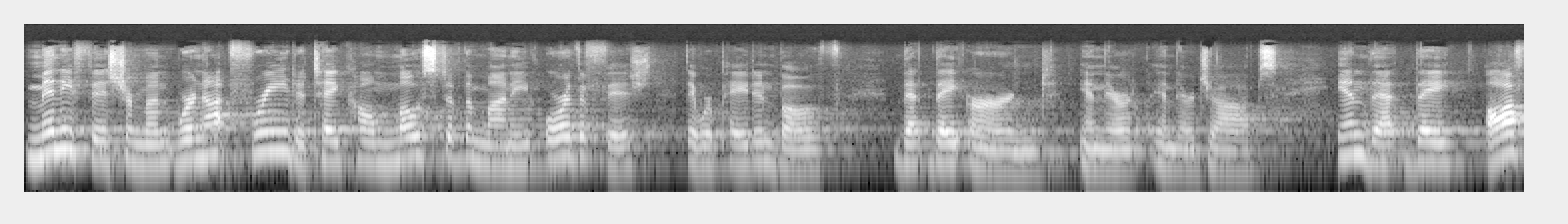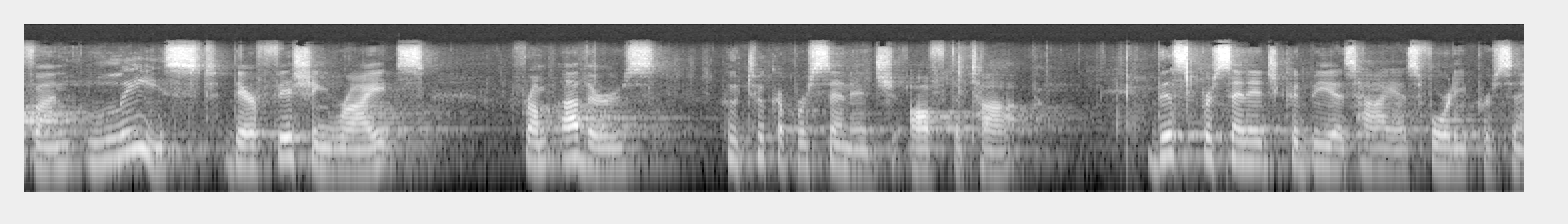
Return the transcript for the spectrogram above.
Many fishermen were not free to take home most of the money or the fish, they were paid in both, that they earned in their, in their jobs, in that they often leased their fishing rights from others who took a percentage off the top. This percentage could be as high as 40%.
